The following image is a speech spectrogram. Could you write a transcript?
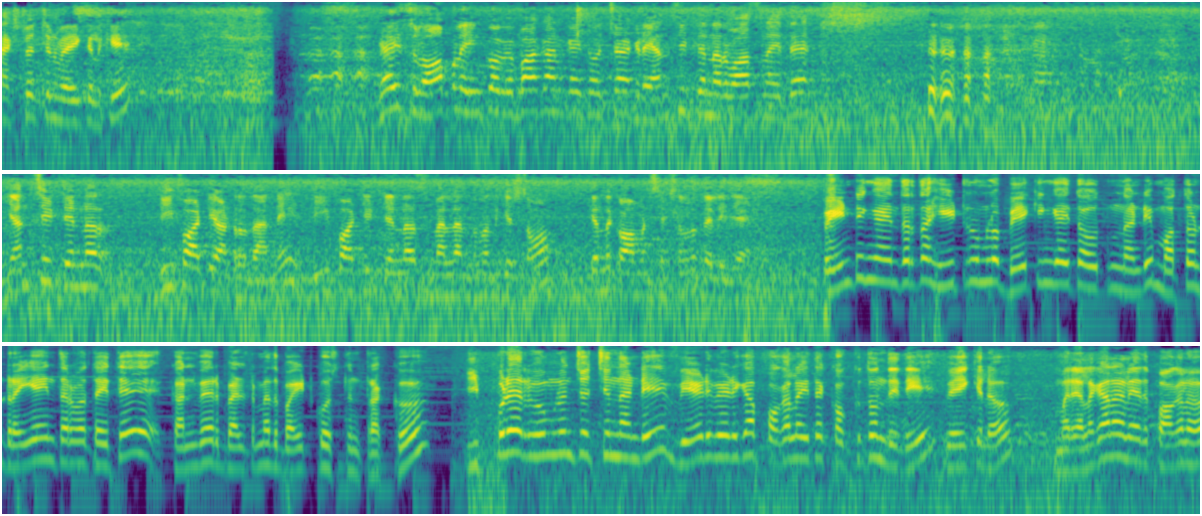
నెక్స్ట్ వచ్చిన వెహికల్కి గైస్ లోపల ఇంకో విభాగానికి అయితే వచ్చా ఇక్కడ ఎన్సీ టిన్నర్ వాసన అయితే. ఎన్సీ టిన్నర్ డి ఫార్టీ అంటారు దాన్ని. డి ఫార్టీ టిన్నర్ స్మెల్ ఎంతమందికి ఇష్టమో కింద కామెంట్ సెక్షన్లో తెలియజేయండి. పెయింటింగ్ అయిన తర్వాత హీట్ రూమ్లో బేకింగ్ అయితే అవుతుందండి. మొత్తం డ్రై అయిన తర్వాత అయితే కన్వేర్ బెల్ట్ మీద బయటకు వస్తుంది ట్రక్. ఇప్పుడే రూమ్ నుంచి వచ్చిందండి. వేడి వేడిగా పొగలు అయితే కక్కుతుంది ఇది వెహికల్. మరి ఎలాగానే లేదు పొగలు.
